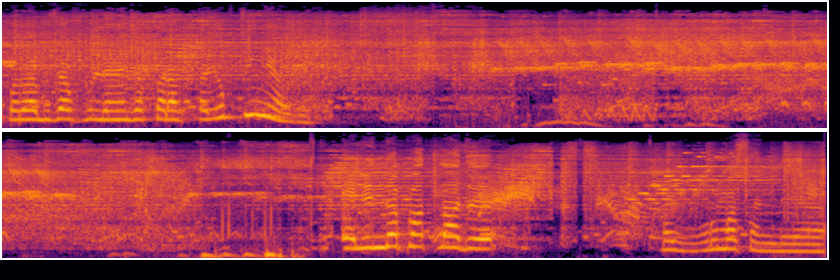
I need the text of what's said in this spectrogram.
Bu kadar güzel fullenecek karakter yok dünyada. Elinde patladı. Hayır vurma sen de ya.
